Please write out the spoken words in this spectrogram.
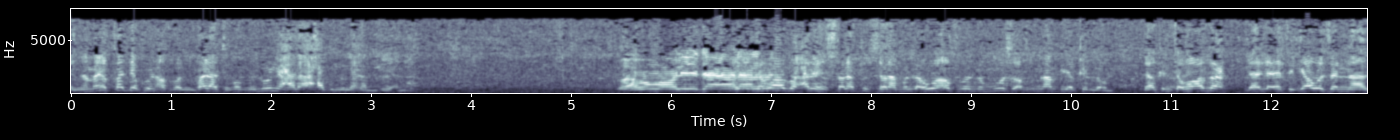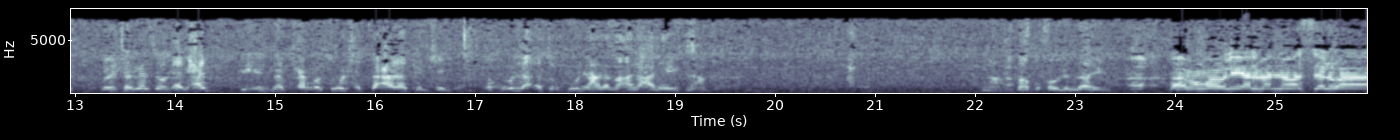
إنما قد يكون أفضل مني. فلا تفضلوني على أحد من الأنبياء. نعم. باب قوله تعالى تواضع عليه الصلاة والسلام ولا هو أفضل من موسى أفضل من الأنبياء كلهم. لكن تواضع لا يتجاوز الناس. ويتجاوز الحد في مدح الرسول حتى على كل شيء. يقول لا أتركوني على ما أنا عليه. نعم. نعم. باب قول الله. باب قوله المن والسلوى.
